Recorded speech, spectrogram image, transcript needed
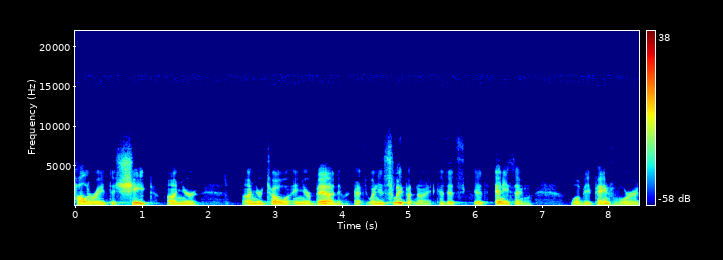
tolerate the sheet on your on your toe in your bed at, when you sleep at night because it's it's anything will be painful for it."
